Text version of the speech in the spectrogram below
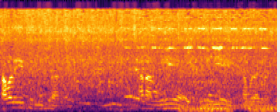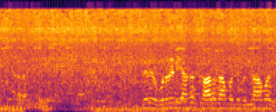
கவலையை தெரிவிக்கிறார்கள். ஆனால் உரிய நிதியை தமிழக அரசு எனவே உடனடியாக காலதாமதம் இல்லாமல்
